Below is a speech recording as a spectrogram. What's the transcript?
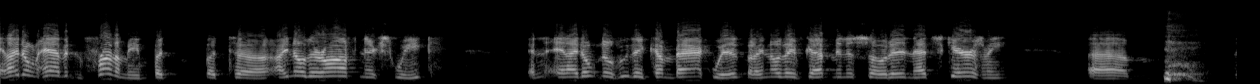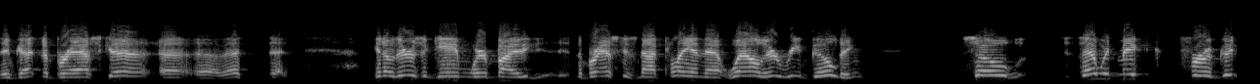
and I don't have it in front of me, but but uh, I know they're off next week and and I don't know who they come back with, but I know they've got Minnesota, and that scares me. Um, they've got Nebraska. Uh, uh, that that you know, there's a game whereby Nebraska's not playing that well; they're rebuilding. So that would make for a good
